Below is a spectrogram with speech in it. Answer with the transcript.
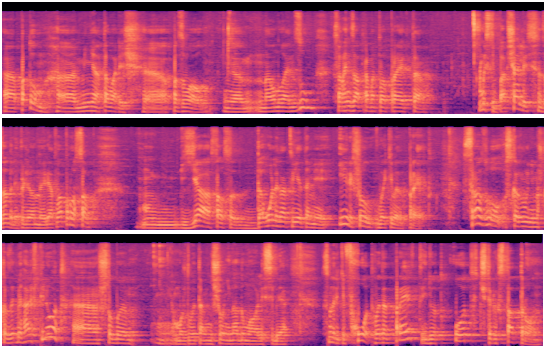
А потом э, меня товарищ э, позвал на онлайн-зум с организатором этого проекта. Мы с ним пообщались, задали определенный ряд вопросов. Я остался доволен ответами и решил войти в этот проект. Сразу скажу, немножко забегая вперед, чтобы, может вы там ничего не надумывали себе. Смотрите, вход в этот проект идет от 400 трон.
